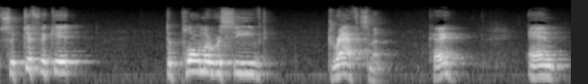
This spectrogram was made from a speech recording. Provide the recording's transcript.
certificate, diploma received draftsman. Okay? And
